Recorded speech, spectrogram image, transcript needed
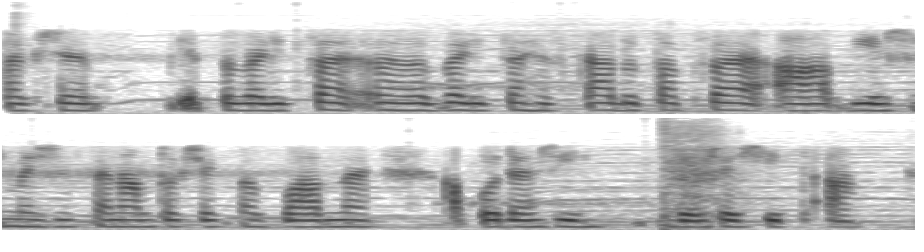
Takže je to velice, uh, velice hezká dotace a věříme, že se nám to všechno zvládne a podaří dořešit a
